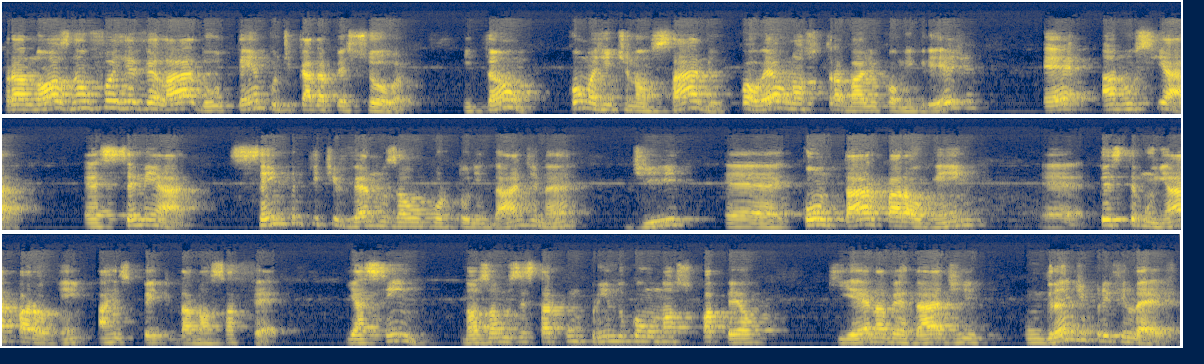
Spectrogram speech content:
para nós não foi revelado o tempo de cada pessoa. Então, como a gente não sabe, qual é o nosso trabalho como igreja? É anunciar, é semear. Sempre que tivermos a oportunidade, né, de é, contar para alguém é, testemunhar para alguém a respeito da nossa fé. E assim, nós vamos estar cumprindo com o nosso papel, que é, na verdade, um grande privilégio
